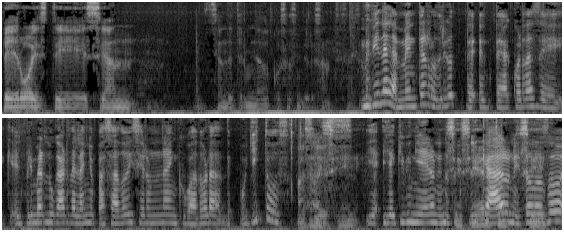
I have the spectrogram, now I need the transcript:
pero este se han se han determinado cosas interesantes. Me viene a la mente, Rodrigo, ¿te, acuerdas de que el primer lugar del año pasado hicieron una incubadora de pollitos? Así ah, es. Y, aquí vinieron y nos explicaron y todo eso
